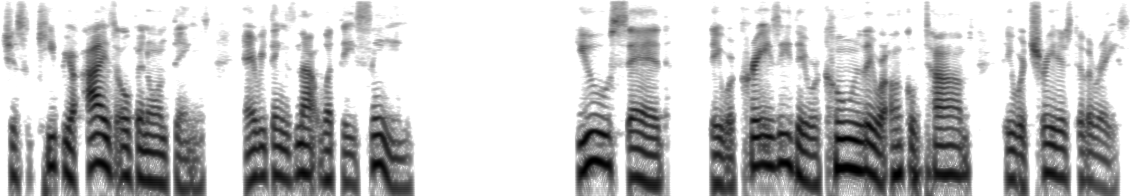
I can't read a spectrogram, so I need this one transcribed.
just keep your eyes open on things, everything's not what they seem. You said they were crazy, they were coons, they were Uncle Toms, they were traitors to the race.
